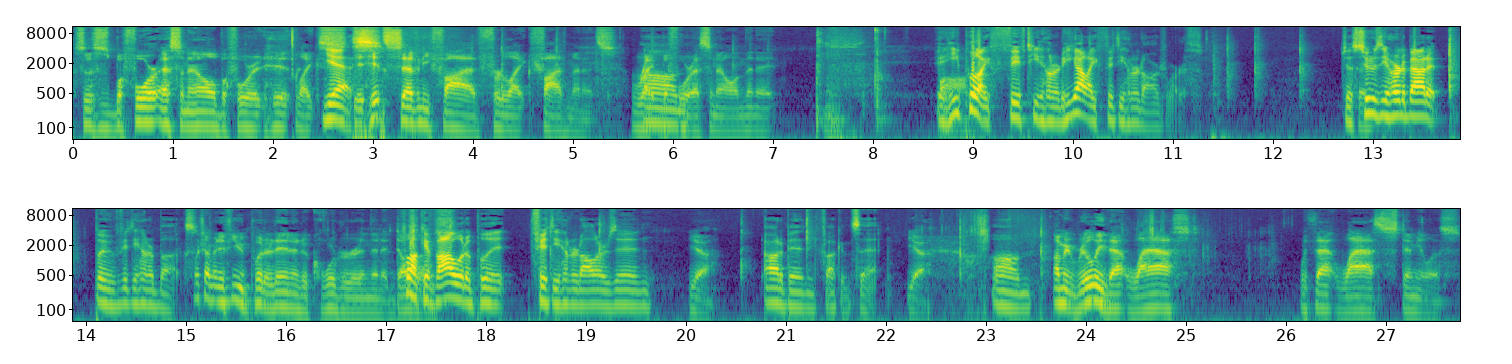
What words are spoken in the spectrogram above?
So this is before SNL, before it hit like s- Yes. it hit seventy five for like five minutes right Um, before SNL, and then it And he put like fifteen hundred. He got like fifteen hundred dollars worth. Just as soon as he heard about it, boom, fifteen hundred bucks. which I mean, if you'd put it in at a quarter and then it doubles, Fuck, if I would have put fifteen hundred dollars in, yeah I would have been fucking set. yeah Um, I mean really that last with that last stimulus,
